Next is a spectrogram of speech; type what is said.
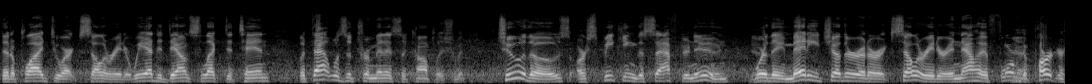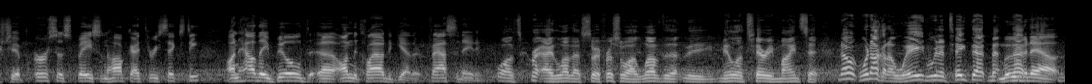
that applied to our accelerator. We had to down select to 10, but that was a tremendous accomplishment. Two of those are speaking this afternoon where they met each other at our accelerator and now have formed Yeah. a partnership, Ursa Space and Hawkeye 360, on how they build uh, on the cloud together. Fascinating. Well, it's great. I love that story. First of all, I love the, the military mindset. No, we're not going to wait. We're going to take that. Moving that, out.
